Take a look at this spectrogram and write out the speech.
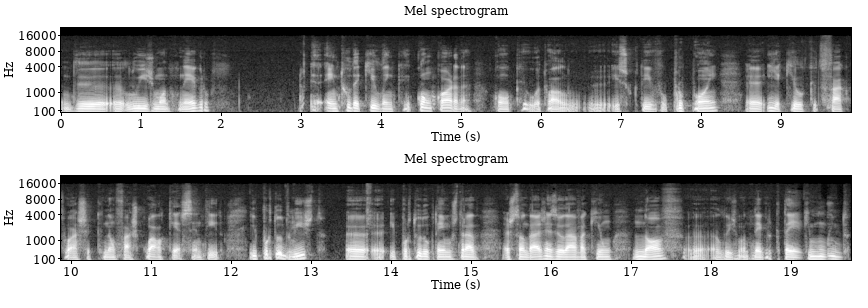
de Luís Montenegro em tudo aquilo em que concorda com o que o atual eh, executivo propõe eh, e aquilo que de facto acha que não faz qualquer sentido. E por tudo isto, uh, e por tudo o que têm mostrado as sondagens, eu dava aqui um 9 uh, a Luís Montenegro, que tem aqui muito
